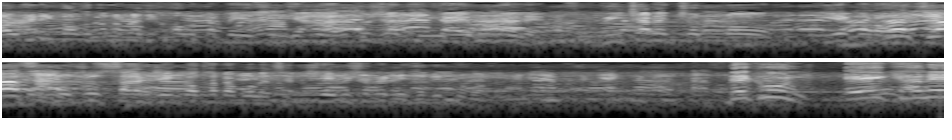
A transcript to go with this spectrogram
অলরেডি গতকাল আমরা যে খবরটা পেয়েছি যে আন্তর্জাতিক ট্রাইব্যুনালে বিচারের জন্য ইয়ে করা হয়েছে নজরুল স্যার যে কথাটা বলেছেন, সেই বিষয়টা নিয়ে যদি একটু বলেন। দেখুন, এইখানে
